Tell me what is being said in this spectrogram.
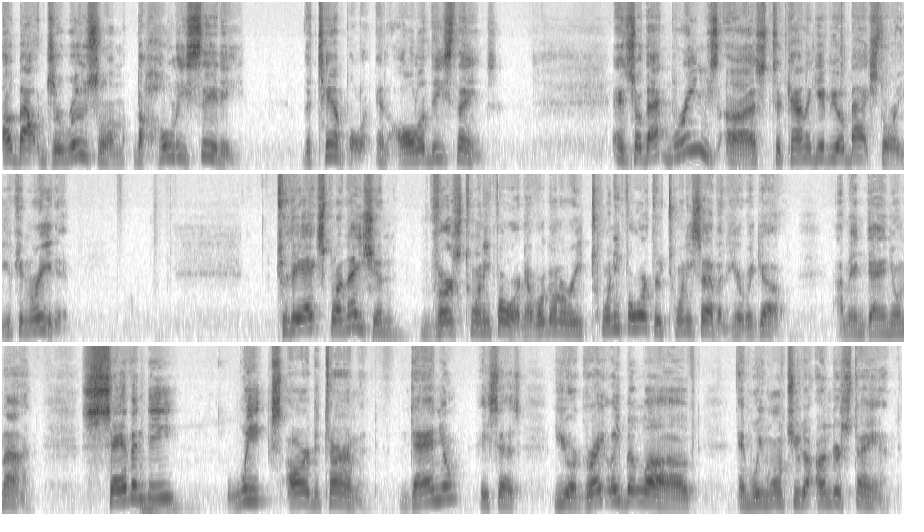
about Jerusalem, the holy city, the temple, and all of these things. And so that brings us to kind of give you a backstory. You can read it. To the explanation, verse 24. Now we're going to read 24 through 27. Here we go. I'm in Daniel 9. 70 weeks are determined. Daniel, he says, you are greatly beloved, and we want you to understand.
